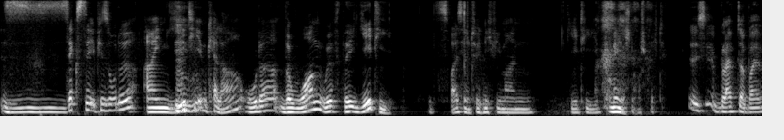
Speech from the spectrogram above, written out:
Sechste Episode, ein Yeti im Keller oder The One with the Yeti. Jetzt weiß ich natürlich nicht, wie man Yeti im Englischen ausspricht. Ich bleib dabei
